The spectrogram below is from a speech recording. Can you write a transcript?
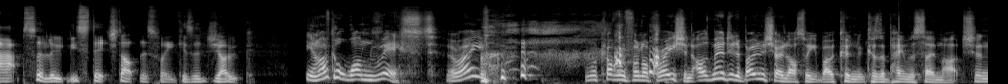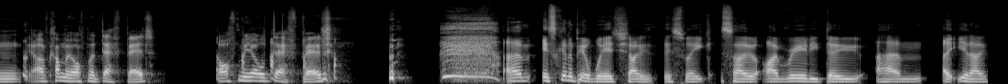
absolutely stitched up this week. Is a joke. You know, I've got one wrist. All right. I'm recovering from an operation. I was meant to do a bonus show last week, but I couldn't because the pain was so much. And I've come off my deathbed, off my old deathbed. um, it's going to be a weird show this week. So I really do, um, uh, you know,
